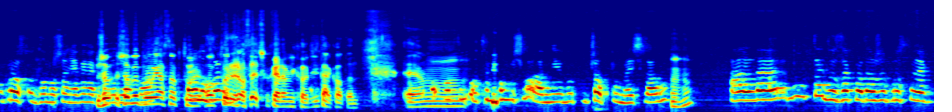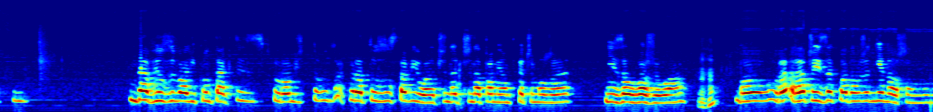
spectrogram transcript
po prostu do noszenia. Wiem, jak to Żeby, wygląda. było jasno, który, no o zaraz- który rodzaj czokera mi chodzi. Tak, o ten. Em, O, o, tym, o tym pomyślałam, nie wiem, o tym czat pomyślał. mhm. Ale no, tego zakładam, że po prostu jak nawiązywali kontakty z którąś, to akurat to zostawiła, czy na, czy na pamiątkę, czy może nie zauważyła, Mhm. Bo ra, raczej zakładam, że nie noszą.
